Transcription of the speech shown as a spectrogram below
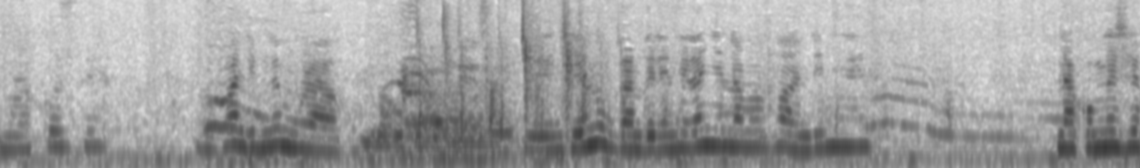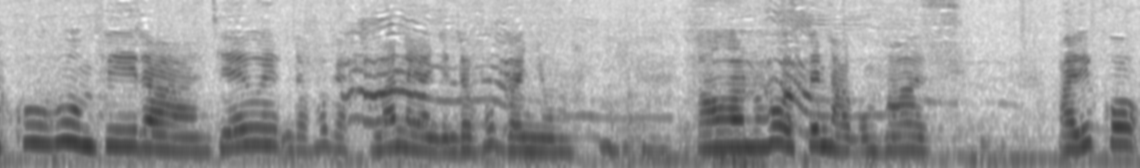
murakoze abavandimwe muraho Eh, njyewe ni ubwa mbere nteranye n'abavandimwe. Nakomeje kubumvira njyewe ndavuga mana yanjye ndavuga nyuma. Aho hantu hose ntago mpazi. Ariko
